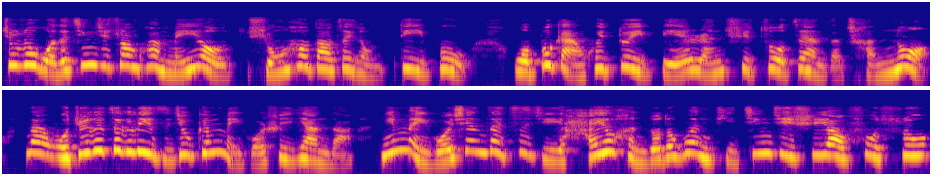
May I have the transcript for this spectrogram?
就是说我的经济状况没有雄厚到这种地步。我不敢会对别人去做这样的承诺。那我觉得这个例子就跟美国是一样的。你美国现在自己还有很多的问题，经济需要复苏，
